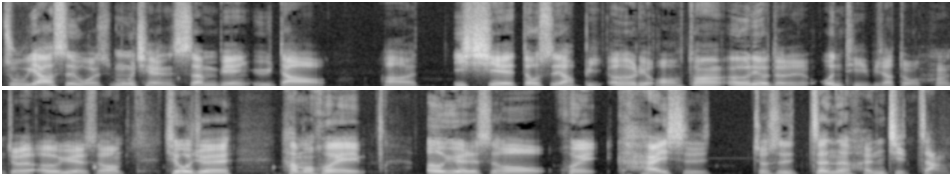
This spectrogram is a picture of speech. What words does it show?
主要是我目前身边遇到呃一些都是要比二六哦，通常二六的问题比较多，嗯，就是二月的时候，其实我觉得他们会。二月的时候会开始，就是真的很紧张。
